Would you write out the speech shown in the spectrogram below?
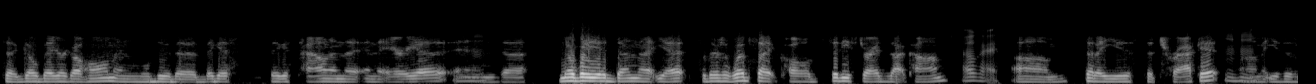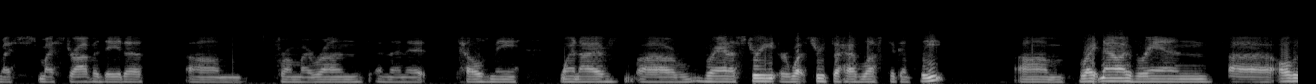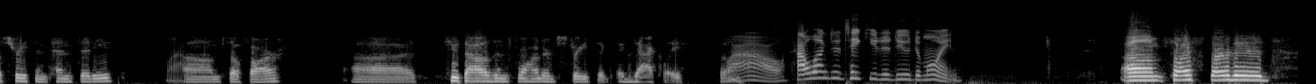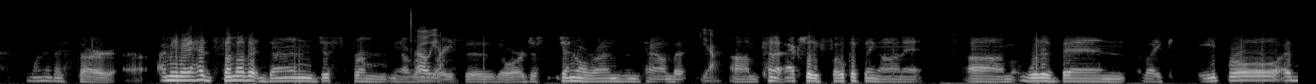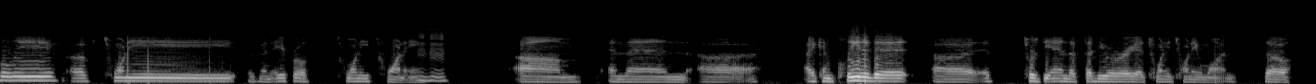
to go big or go home, and we'll do the biggest biggest town in the in the area. Mhm. And uh, nobody had done that yet. So there's a website called citystrides.com Okay. um, that I use to track it. Mhm. Um, it uses my my Strava data um, from my runs, and then it tells me when I've uh, ran a street or what streets I have left to complete. Um, right now, I've ran uh, all the streets in ten cities Wow. um, so far. Uh, 2,400 streets exactly. So, wow. How long did it take you to do Des Moines? Um, so I started. When did I start? Uh, I mean, I had some of it done just from you know Oh, yeah. races or just general runs in town, but Yeah. um, kind of actually focusing on it um, would have been like April, I believe, of 20. It would have been April of 2020. hmm um, and then uh, I completed it uh, at, towards the end of February of 2021. So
